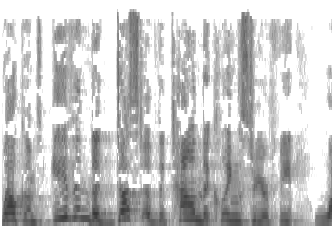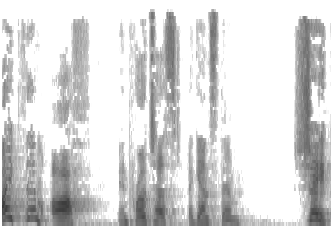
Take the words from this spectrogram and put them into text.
welcomed, even the dust of the town that clings to your feet, wipe them off in protest against them. Shake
